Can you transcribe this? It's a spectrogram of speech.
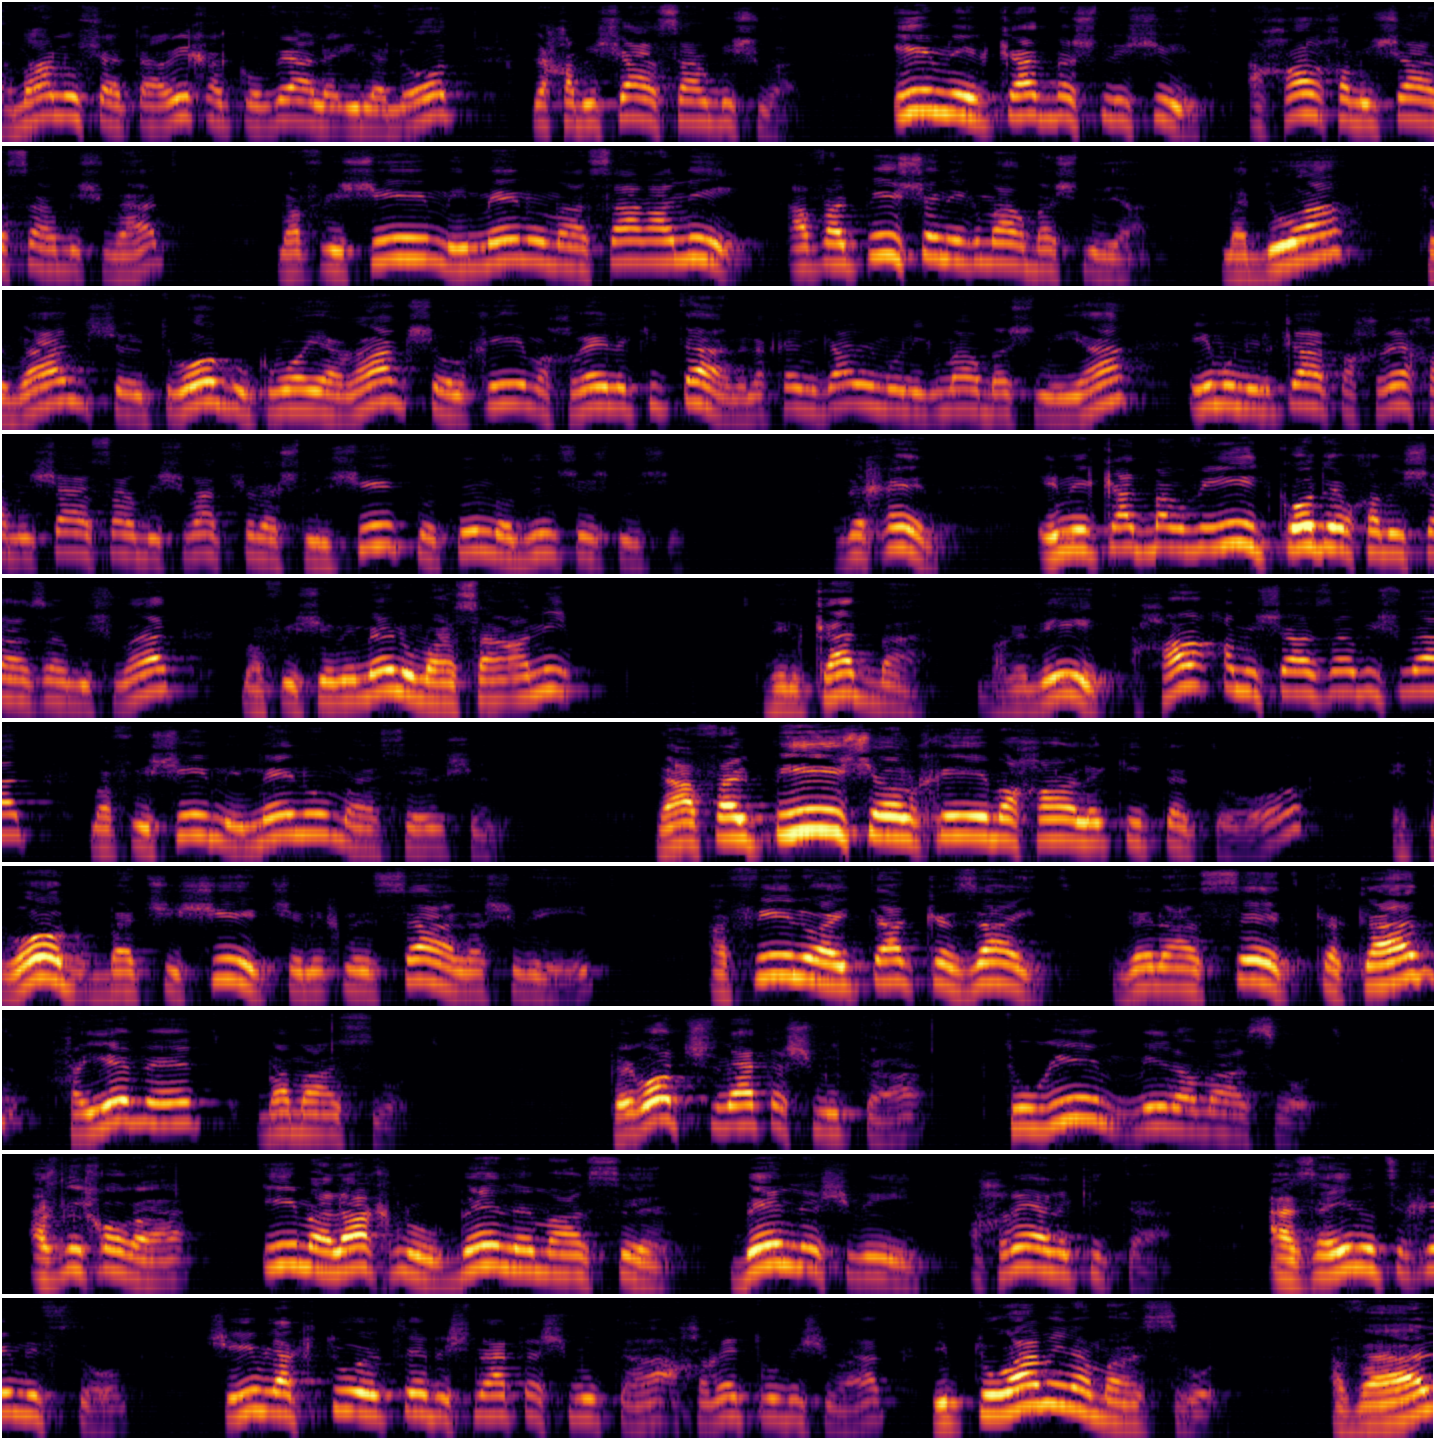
אמרנו שהתאריך הקובע לאילנות זה חמישה עשר בשבט. אם נלכד בשלישית אחר חמישה עשר בשבט, מפרישים ממנו מאסר עני, אף על פי שנגמר בשנייה. מדוע? כיוון שאתרוג הוא כמו ירק שהולכים אחרי לכיתה, ולכן גם אם הוא נגמר בשנייה, אם הוא נלקט אחרי חמישה עשר בשבט של השלישית, נותנים לו דין של שלישית. וכן, אם נלקט ברביעית קודם חמישה עשר בשבט, מפרישים ממנו מאסר עני. נלכד בה ברביעית אחר חמישה עשר בשבט, מפרישים ממנו מעשר שני. ואף על פי שהולכים אחר לכיתתו, אתרוג בת שישית שנכנסה לשביעית, אפילו הייתה כזית ונעשית ככד, חייבת במעשרות. פירות שנת השמיטה פטורים מן המעשרות. אז לכאורה אם הלכנו בין למעשר, בין לשביעית, אחרי הלקיטה, אז היינו צריכים לפסוק שאם לקטו יוצא בשנת השמיטה, אחרי ט"ו בשבט, היא פטורה מן המעשרות. אבל,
